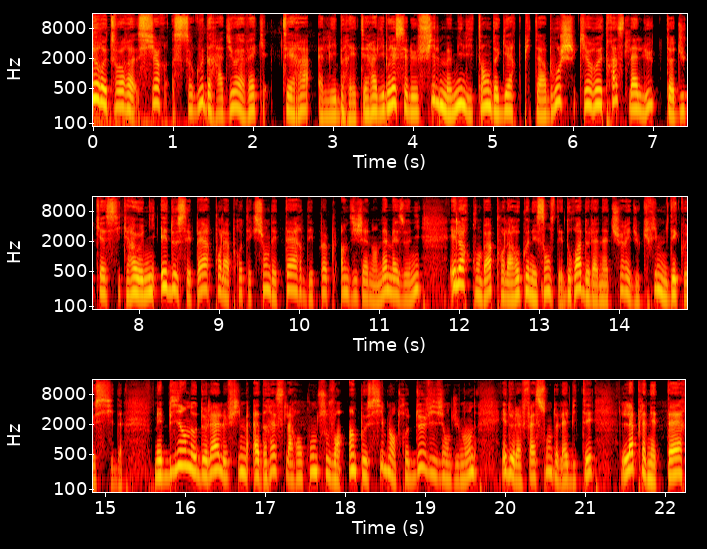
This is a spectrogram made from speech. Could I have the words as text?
De retour sur So Good Radio avec Terra Libre. Terra Libre, c'est le film militant de Gerd Peter Bruch qui retrace la lutte du cacique Raoni et de ses pairs pour la protection des terres des peuples indigènes en Amazonie et leur combat pour la reconnaissance des droits de la nature et du crime d'écocide. Mais bien au-delà, le film adresse la rencontre souvent impossible entre deux visions du monde et de la façon de l'habiter, la planète Terre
